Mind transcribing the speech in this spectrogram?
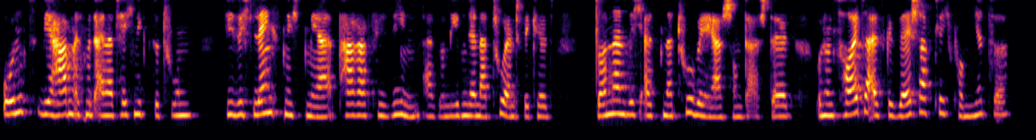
Und wir haben es mit einer Technik zu tun, die sich längst nicht mehr Paraphysien, also neben der Natur entwickelt, sondern sich als Naturbeherrschung darstellt und uns heute als gesellschaftlich formierte,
